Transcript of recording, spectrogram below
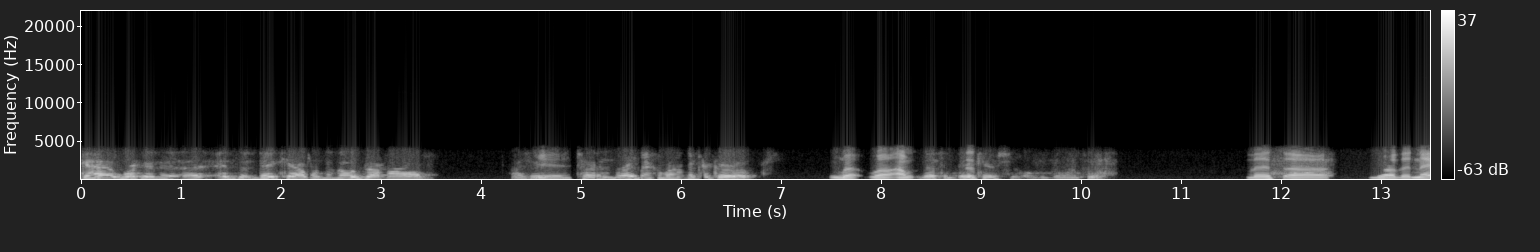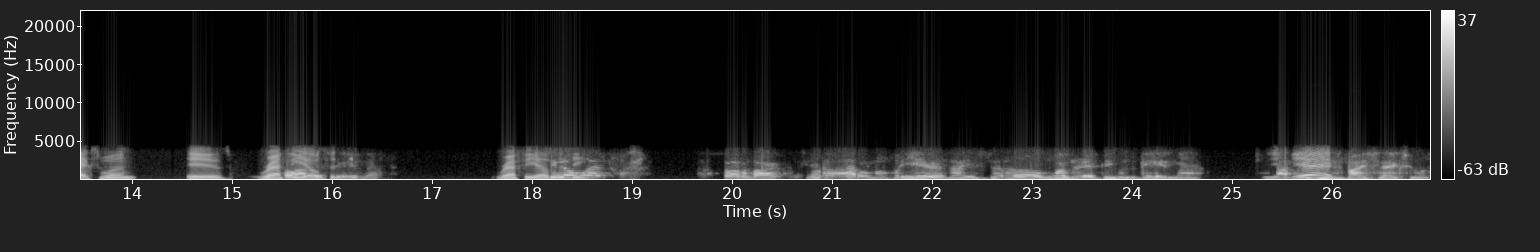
guy working at, uh, at the daycare. I want to go drop her off. I said, Yeah. turn right back around and pick her up. Well well I'm That's a daycare she won't be going to. let's uh well the next one is Oh, Raphael see Saadiq. Raphael You know what? I thought about. You know, I don't know. For years, I used to uh, wonder if he was gay or not. I think yes. he's bisexual.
